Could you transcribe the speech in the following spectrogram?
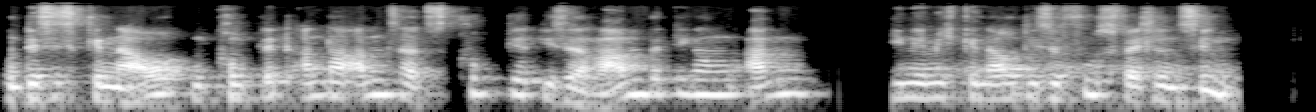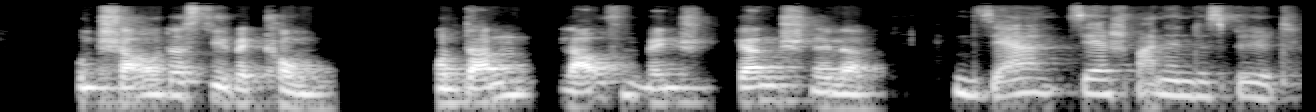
Und das ist genau ein komplett anderer Ansatz. Guck dir diese Rahmenbedingungen an, die nämlich genau diese Fußfesseln sind. Und schau, dass die wegkommen. Und dann laufen Menschen gern schneller. Ein sehr, sehr spannendes Bild.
